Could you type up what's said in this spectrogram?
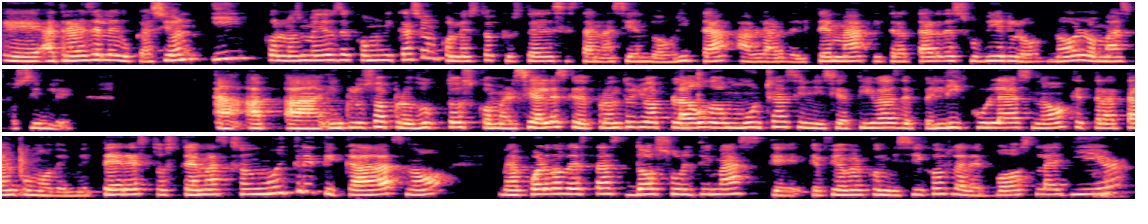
eh, a través de la educación y con los medios de comunicación, con esto que ustedes están haciendo ahorita, hablar del tema y tratar de subirlo, ¿no? Lo más posible a, incluso a productos comerciales que de pronto yo aplaudo muchas iniciativas de películas, ¿no? Que tratan como de meter estos temas que son muy criticadas, ¿no? Me acuerdo de estas dos últimas que, fui a ver con mis hijos, la de Boss Lightyear,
